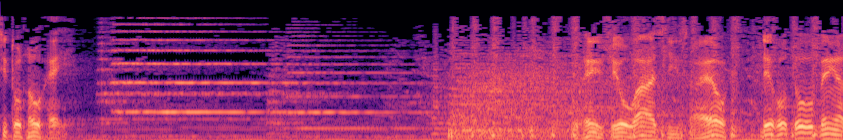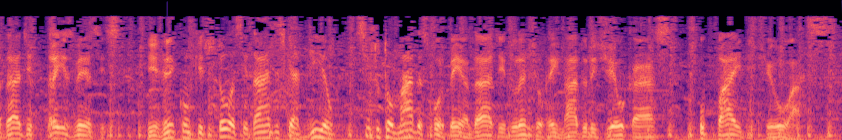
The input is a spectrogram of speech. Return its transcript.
se tornou rei. O rei Jeoás de Israel derrotou Ben-Hadad três vezes e reconquistou as cidades que haviam sido tomadas por Ben-Hadad durante o reinado de Jeocás, o pai de Jeoás.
